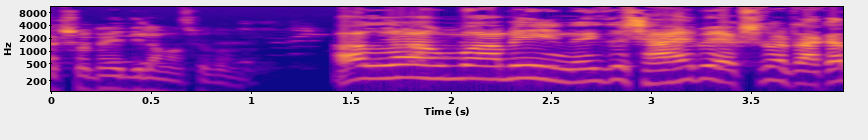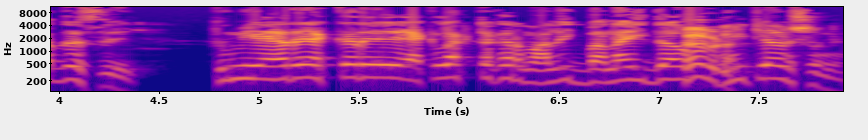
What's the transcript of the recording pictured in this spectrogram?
একশোটাই দিলাম তোমাকে। আল্লাহ আমিন। এই যে সাহেবে একশো টাকা দিয়েছে তুমি এর একারে এক লাখ টাকার মালিক বানাই দাও বেটা। এই টেনশনে।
